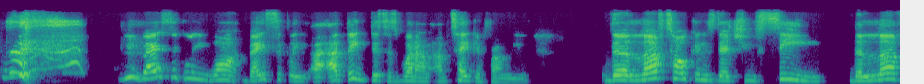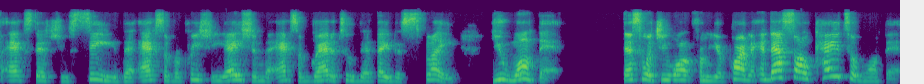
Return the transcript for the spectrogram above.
you basically want basically I, I, think this is what I'm, I'm taking from you the love tokens that you see, the love acts that you see, the acts of appreciation, the acts of gratitude that they display, you want that. That's what you want from your partner. And that's okay to want that.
